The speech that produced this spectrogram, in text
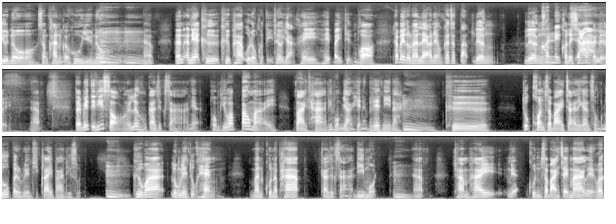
you know สำคัญกว่า who you know อืมอืมนะครับเพราะฉะนั้นอันเนี้ยคือคือภาพอุดมคติที่เราอยากให้ให้ไปถึงเพราะถ้าไปตรงนั้นแล้วเนี่ยมันก็จะตัดเรื่องเรื่อง Connect- connection ออกไปอ่าเลยนะครับแต่มิติที่สองในเรื่องของการศึกษาเนี่ยผมคิดว่าเป้าหมายปลายทางที่ผมอยากเห็นในประเทศนี้นะอืมคือทุกคนสบายใจในการส่งลูกไปโรงเรียนที่ใกล้บ้านที่สุดอืมคือว่าโรงเรียนทุกแห่งมันคุณภาพการศึกษาดีหมดอืมนะครับ ทำให้เนี่ยคุณสบายใจมากเลยว่า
